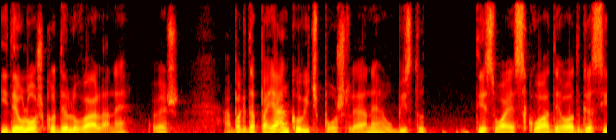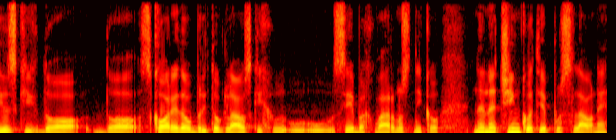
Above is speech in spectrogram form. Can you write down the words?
ideološko delovala, ne, veš. Ampak da pa Jankovič pošle, ne, v bistvu te svoje skvade, od gasilskih do, do skoraj da obritoglavskih v, v osebah varnostnikov, na način, kot je poslal. Ne.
